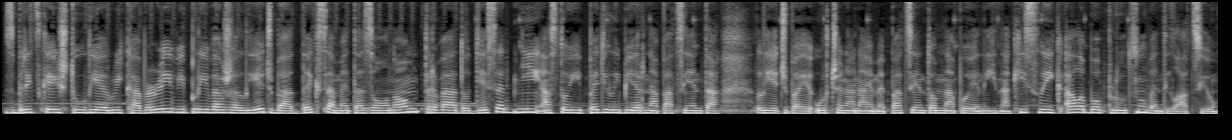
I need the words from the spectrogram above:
Z britskej štúdie Recovery vyplýva, že liečba dexametazónom trvá do 10 dní a stojí 5 libier na pacienta. Liečba je určená najmä pacientom napojených na kyslík alebo plúcnu ventiláciu.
